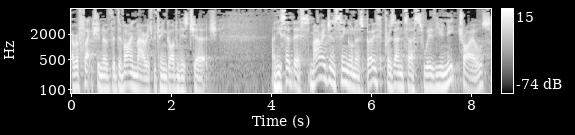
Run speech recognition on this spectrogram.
a reflection of the divine marriage between God and His church. And he said this, marriage and singleness both present us with unique trials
